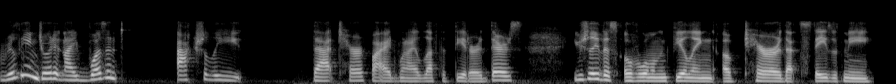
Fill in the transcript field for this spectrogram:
really enjoyed it, and I wasn't actually that terrified when I left the theater. There's usually this overwhelming feeling of terror that stays with me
